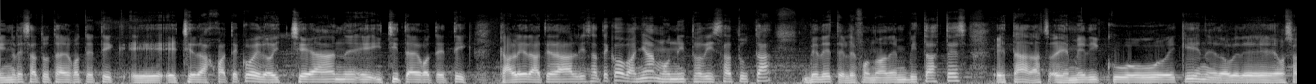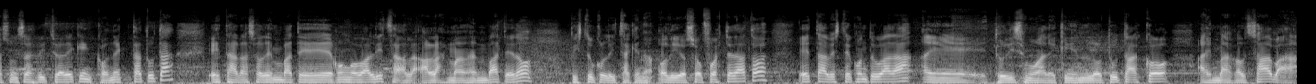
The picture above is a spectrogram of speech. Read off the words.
ingresatuta egotetik e, etxe da joateko edo etxean e, itxita egotetik kalera atera izateko, baina monitorizatuta bere telefonoa den bitartez eta e, medikuekin edo bere osasun zerbitzuarekin konektatuta eta arazo den bate egongo balitza alarmaden bat edo piztuko litzakena. Hori oso fuerte dator eta beste kontu bada e, turismoarekin lotutako hainbat gauza, ba,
